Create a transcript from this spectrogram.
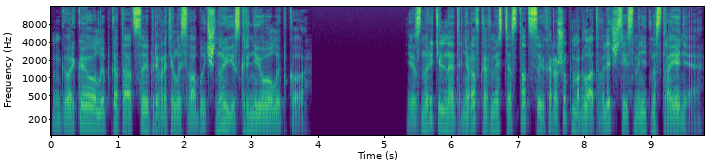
Горькая улыбка Тации превратилась в обычную искреннюю улыбку. Изнурительная тренировка вместе с Тацией хорошо помогла отвлечься и сменить настроение.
